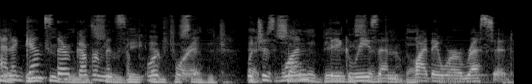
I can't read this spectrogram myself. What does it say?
and against their government support for it, which is one big reason why they were arrested.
